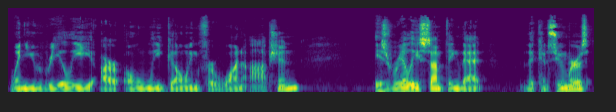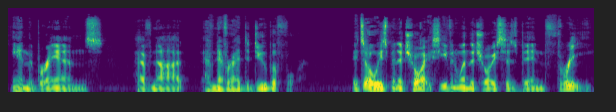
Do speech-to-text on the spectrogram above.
when you really are only going for one option is really something that the consumers and the brands have not have never had to do before. It's always been a choice, even when the choice has been three.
